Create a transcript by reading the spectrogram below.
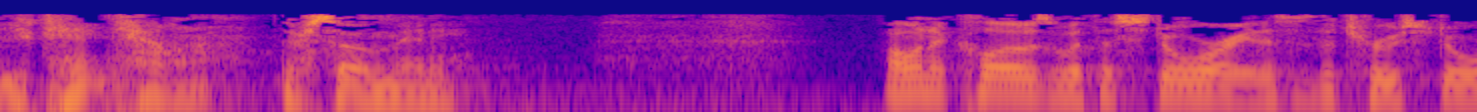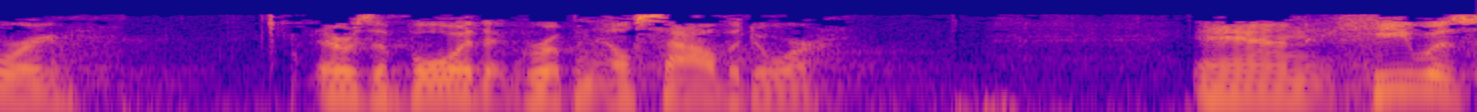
You can't count them. There's so many. I want to close with a story. This is a true story. There was a boy that grew up in El Salvador. And he was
